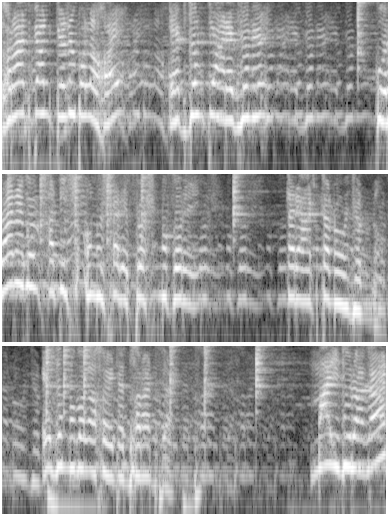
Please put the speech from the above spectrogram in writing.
ধরাট গান কেন বলা হয়? একজনকে আরেকজনে কোরআন এবং হাদিস অনুসারে প্রশ্ন করে, তারা আটকানোর জন্য। এই জন্য বলা হয় এটা ধরাট গান। মাইজুরা গান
